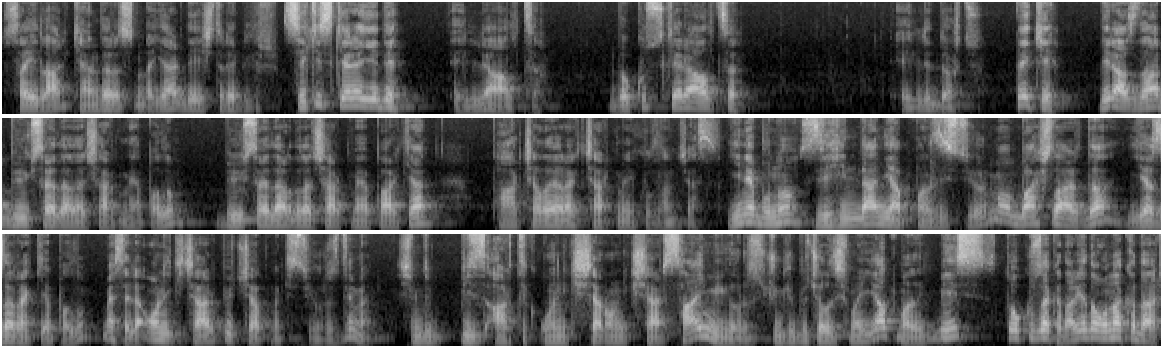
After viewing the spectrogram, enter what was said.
sayılar kendi arasında yer değiştirebilir. 8 kere 7, 56. 9 kere 6, 54. Peki biraz daha büyük sayılarla çarpma yapalım. Büyük sayılarda da çarpma yaparken parçalayarak çarpmayı kullanacağız. Yine bunu zihinden yapmanızı istiyorum ama başlarda yazarak yapalım. Mesela 12 çarpı 3 yapmak istiyoruz değil mi? Şimdi biz artık 12'şer 12'şer saymıyoruz. Çünkü bu çalışmayı yapmadık. Biz 9'a kadar ya da 10'a kadar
